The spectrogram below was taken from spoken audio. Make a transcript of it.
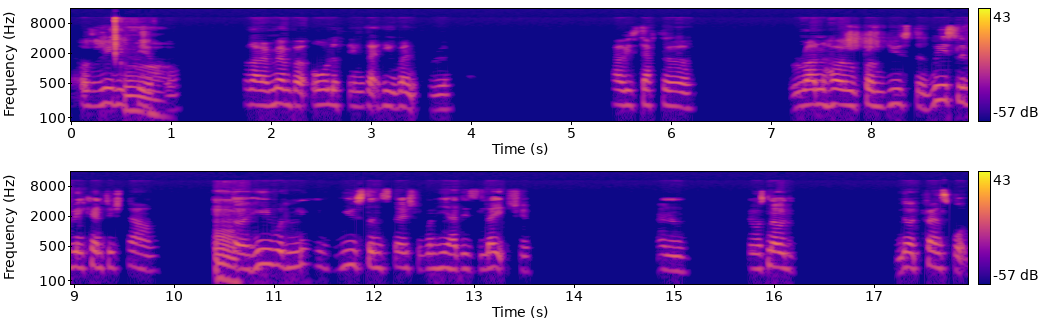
That was really Oh. fearful. But I remember all the things that he went through. How he used to have to run home from Euston. We used to live in Kentish Town. Mm. So he would leave Euston Station when he had his late shift. And there was no no transport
